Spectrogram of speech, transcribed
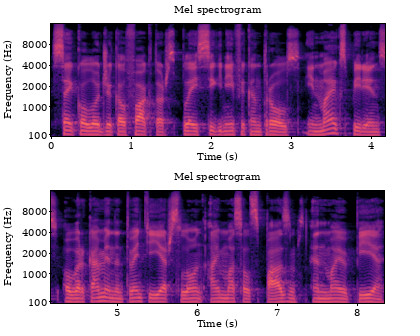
psychological factors play significant roles. In my experience, overcoming a 20 years long eye muscle spasms and myopia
